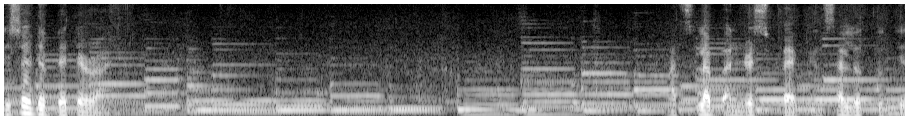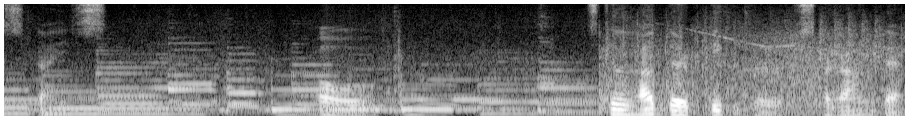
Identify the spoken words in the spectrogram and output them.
These are the veterans. Much love and respect and salute to these guys. Oh. Still have their pictures around them.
